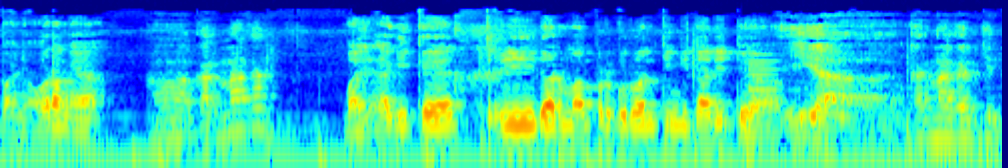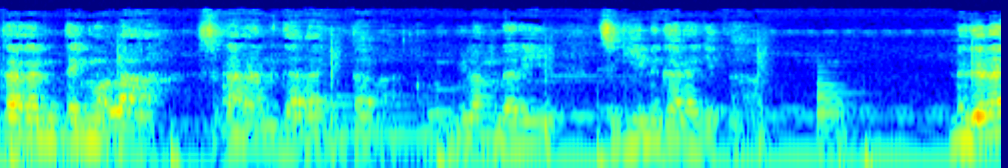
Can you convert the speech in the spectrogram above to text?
banyak orang ya. Ah, karena kan balik lagi ke Tri Dharma perguruan tinggi tadi tuh ya. Iya, karena kan kita kan tengoklah sekarang negara kita lah. Kalau bilang dari segi negara kita, negara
